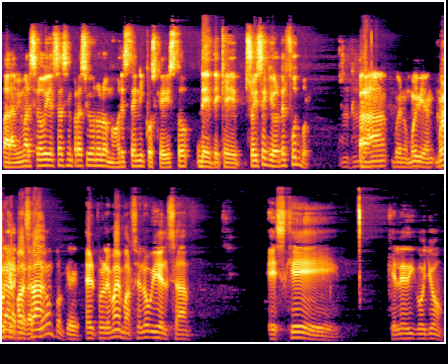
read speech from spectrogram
para mí Marcelo Bielsa siempre ha sido uno de los mejores técnicos que he visto desde que soy seguidor del fútbol. Ah, bueno, muy bien. Buena Lo porque... El problema de Marcelo Bielsa es que, ¿qué le digo yo?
